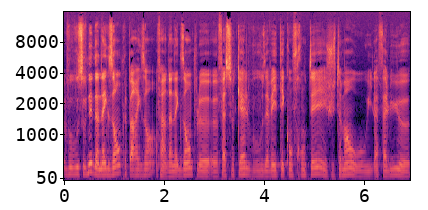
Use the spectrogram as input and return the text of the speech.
Vous vous souvenez d'un exemple, par exemple, enfin d'un exemple euh, face auquel vous avez été confronté et justement où il a fallu euh,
